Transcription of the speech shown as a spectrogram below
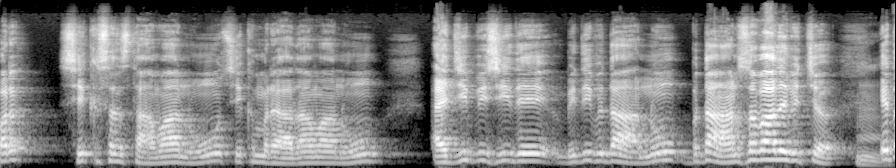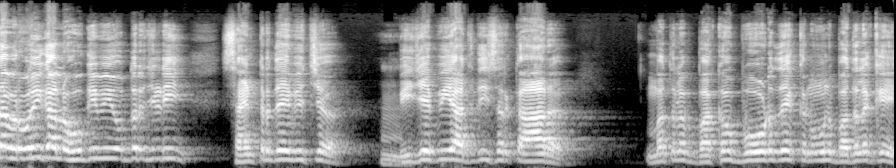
ਪਰ ਸਿੱਖ ਸੰਸਥਾਵਾਂ ਨੂੰ ਸਿੱਖ ਮਰਿਆਦਾਵਾਂ ਨੂੰ ਐਜੀਪੀਸੀ ਦੇ ਵਿਧੀ ਵਿਧਾਨ ਨੂੰ ਵਿਧਾਨ ਸਭਾ ਦੇ ਵਿੱਚ ਇਹ ਤਾਂ ਉਹੀ ਗੱਲ ਹੋ ਗਈ ਵੀ ਉਧਰ ਜਿਹੜੀ ਸੈਂਟਰ ਦੇ ਵਿੱਚ ਬੀਜੇਪੀ ਅੱਜ ਦੀ ਸਰਕਾਰ ਮਤਲਬ ਵਕਫ ਬੋਰਡ ਦੇ ਕਾਨੂੰਨ ਬਦਲ ਕੇ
